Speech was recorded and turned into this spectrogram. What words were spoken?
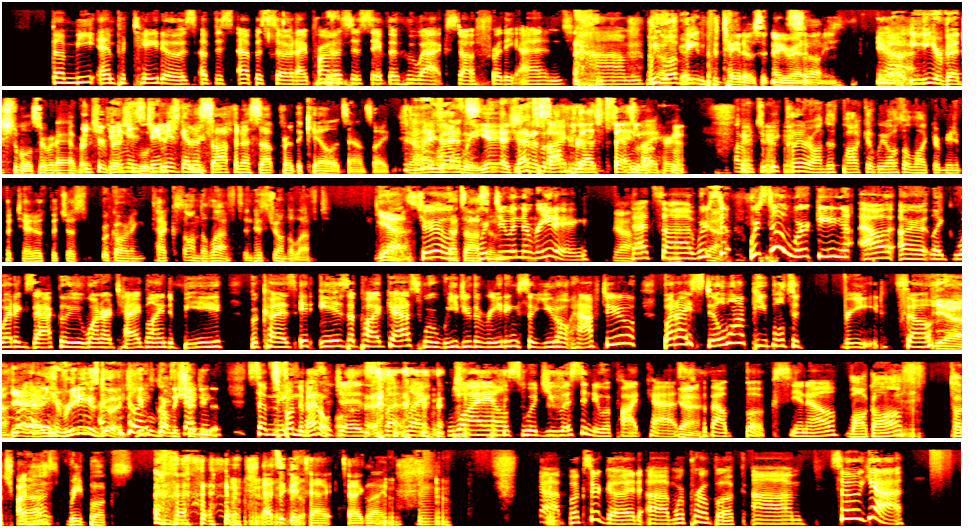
the meat and potatoes of this episode. I promise to save the huac stuff for the end. Um, We love good. eating potatoes at Know Your So- Enemy. You Yeah. know, eat your vegetables or whatever. Eat your Jamie's vegetables, Jamie's going to soften us up for the kill. It sounds like. Yeah, Exactly. that's- Yeah, she's that's gonna what I soften you heard. guys fat That's what anyway. I heard. Yeah. I mean, to be clear, on this podcast, we also like our meat and potatoes, but just regarding text on the left and history on the left. Yeah, That's true. That's awesome. We're doing the reading. Yeah. That's uh we're Yeah. still we're still working out our like what exactly we want our tagline to be because it is a podcast where we do the reading so you don't have to, but I still want people to read. So Yeah. Yeah, Like, yeah, reading is good. People like probably should do that. Some It's fundamental. messages, but like, why else would you listen to a podcast Yeah. about books? You know, Log off, touch grass, read books. That's a good tag tagline. yeah, books are good. Um, we're pro book. Um, so yeah,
